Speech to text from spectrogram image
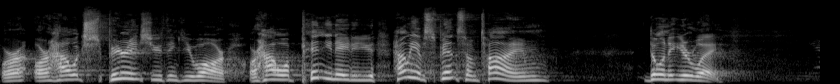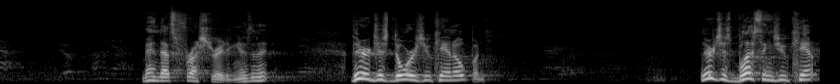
or, or how experienced you think you are, or how opinionated you. How many have spent some time doing it your way? Man, that's frustrating, isn't it? There are just doors you can't open. There are just blessings you can't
